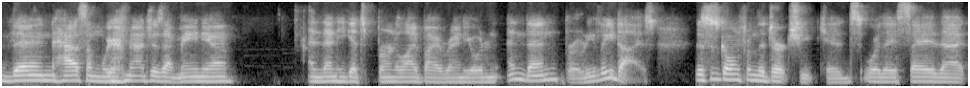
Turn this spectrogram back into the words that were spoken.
then has some weird matches at Mania, and then he gets burned alive by Randy Orton, and then Brodie Lee dies. This is going from the dirt sheet kids, where they say that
